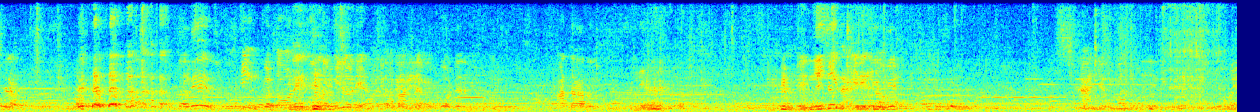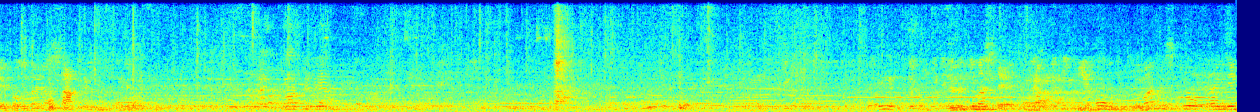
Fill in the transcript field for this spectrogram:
知らん。とりあえず。ピンクとオレンジと緑やったら真ん中こう出る。当たる。え人気ないでしょ何よマジでおめでとうございました。はい回ってるやん続きまして日本馬主協会連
